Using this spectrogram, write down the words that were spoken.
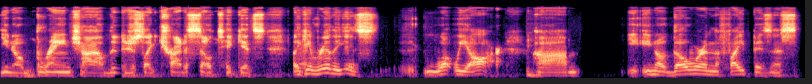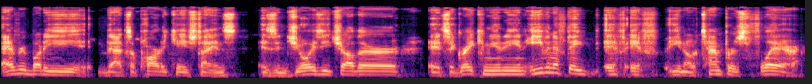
you know, brainchild to just like try to sell tickets. Like it really is what we are. Mm-hmm. Um, you know, though we're in the fight business, everybody that's a part of Cage Titans is enjoys each other. It's a great community, and even if they, if if you know, tempers flare,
